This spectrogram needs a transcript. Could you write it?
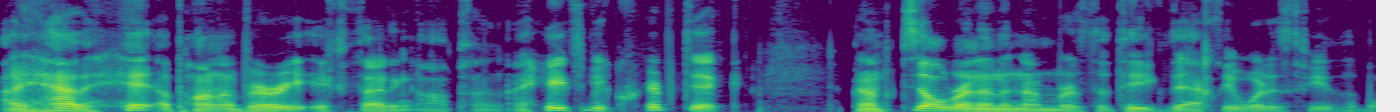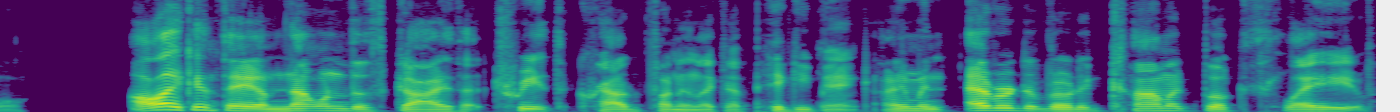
I have hit upon a very exciting option. I hate to be cryptic, but I'm still running the numbers to see exactly what is feasible. All I can say, I'm not one of those guys that treats crowdfunding like a piggy bank. I am an ever devoted comic book slave.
